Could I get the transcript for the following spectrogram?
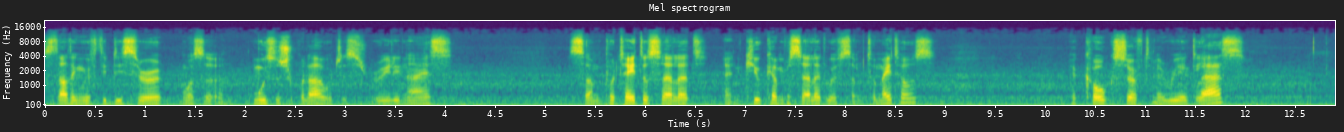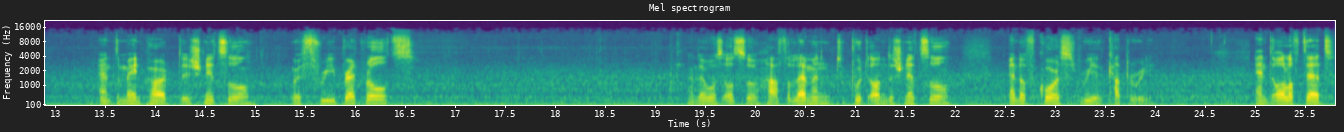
Starting with the dessert was a mousse au chocolat, which is really nice. Some potato salad and cucumber salad with some tomatoes. A coke served in a real glass. And the main part, the schnitzel with three bread rolls. And there was also half a lemon to put on the schnitzel. And of course, real cutlery and all of that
